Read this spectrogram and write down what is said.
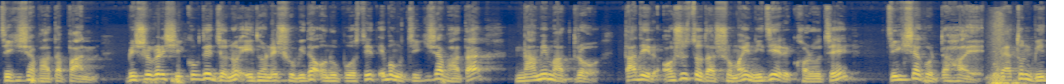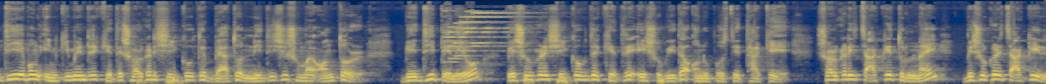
চিকিৎসা ভাতা পান। বেসরকারি শিক্ষকদের জন্য এই ধরনের সুবিধা অনুপস্থিত এবং চিকিৎসা ভাতা নামে মাত্র। তাদের অসুস্থতার সময় নিজের খরচে চিকিৎসা করতে হয়। বেতন বৃদ্ধি এবং ইনক্রিমেন্টের ক্ষেত্রে সরকারি শিক্ষকদের বেতন নির্দিষ্ট সময় অন্তর বৃদ্ধি পেলেও বেসরকারি শিক্ষকদের ক্ষেত্রে এই সুবিধা অনুপস্থিত থাকে। সরকারি চাকরির তুলনায় বেসরকারি চাকরির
